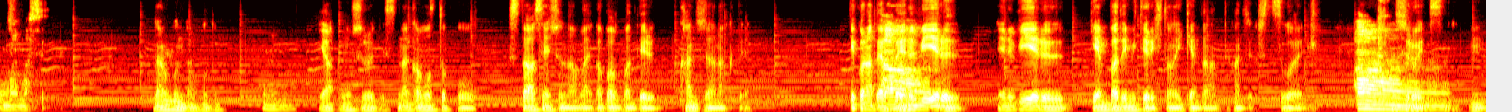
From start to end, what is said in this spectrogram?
思いますよ。なるほど、なるほど。いや、面白いです。なんかもっとこう、スター選手の名前がバンバン出る感じじゃなくて、結構なんかやっぱ NBL、NBL 現場で見てる人の意見だなって感じがして、すごい。面白いですね。うん。ありが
